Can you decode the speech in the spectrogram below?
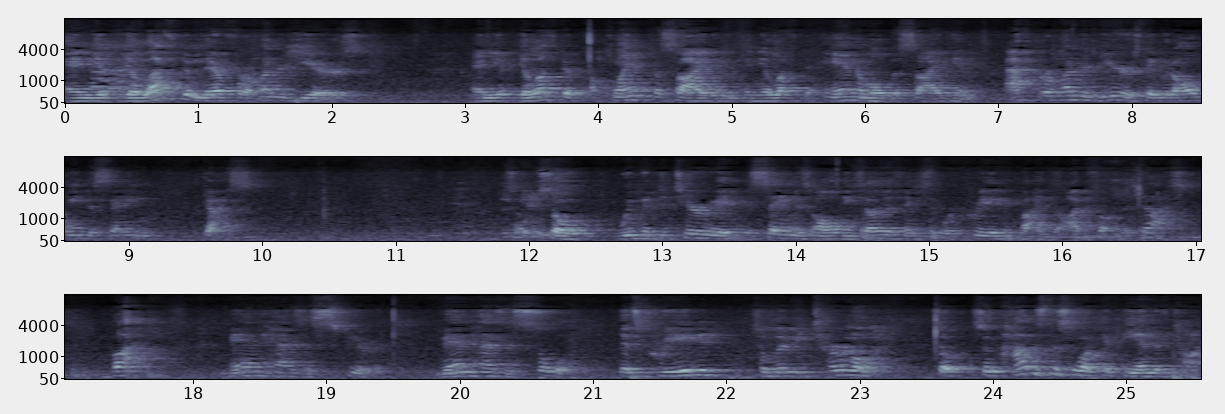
and you, you left him there for 100 years, and you, you left a, a, plant beside him and you left an animal beside him, after 100 years, they would all be the same dust. So, so we would deteriorate the same as all these other things that were created by God from the dust. But man has a spirit. Man has a soul that's created to live eternally. So, so how does this look at the end of time?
